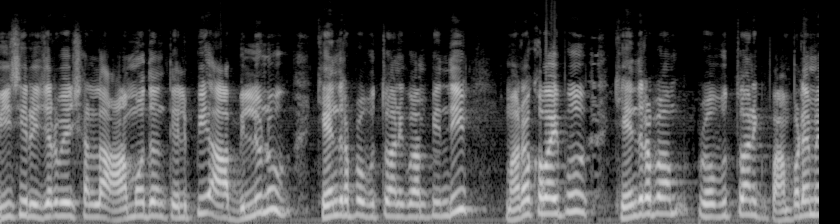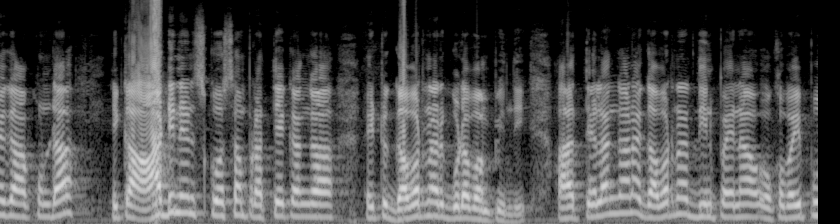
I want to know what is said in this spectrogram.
బీసీ రిజర్వేషన్ల ఆమోదం తెలిపి ఆ బిల్లును కేంద్ర ప్రభుత్వానికి పంపింది. మరొక వైపు కేంద్ర ప్రభుత్వానికి పంపడమే కాకుండా ఇక ఆర్డినెన్స్ కోసం ప్రత్యేకంగా ఇటు గవర్నర్ కూడా పంపింది. ఆ తెలంగాణ గవర్నర్ దీనిపైన ఒకవైపు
